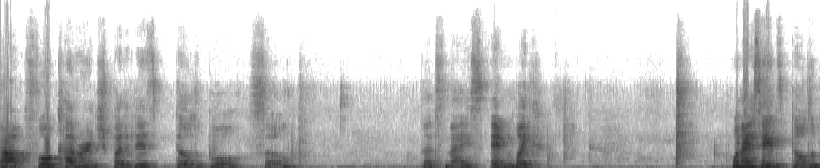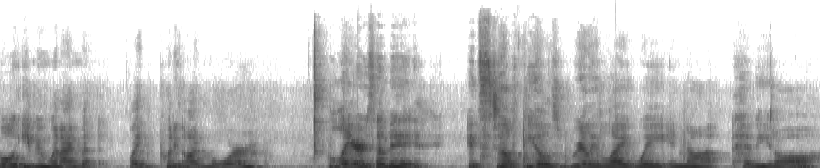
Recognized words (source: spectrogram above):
Not full coverage, but it is buildable, so that's nice. And like, when I say it's buildable, even when I'm like putting on more layers of it, it still feels really lightweight and not heavy at all.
